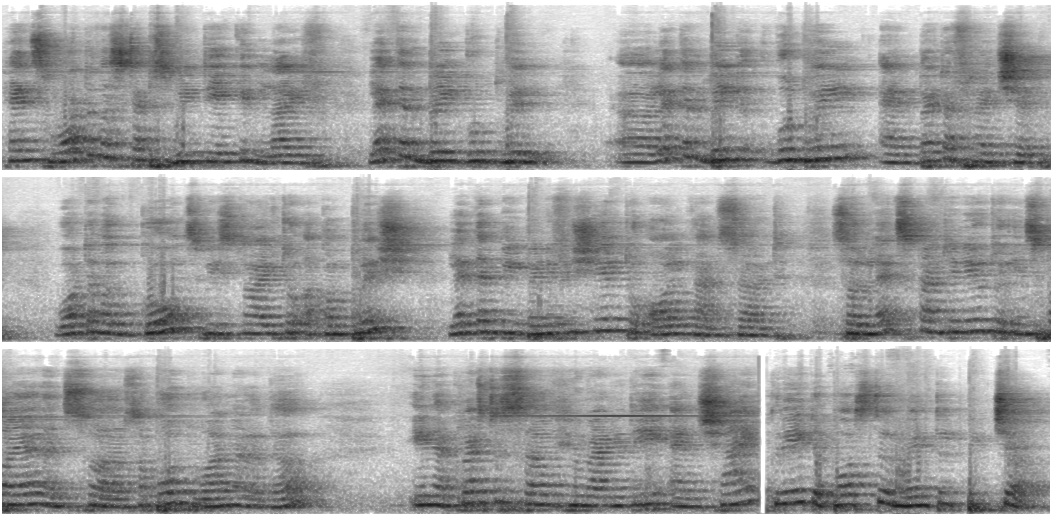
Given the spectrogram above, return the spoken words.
Hence, whatever steps we take in life, let them build goodwill. Uh, let them build goodwill and better friendship. Whatever goals we strive to accomplish, let them be beneficial to all concerned. So let's continue to inspire and support one another in a quest to serve humanity and shine. Create a positive mental picture.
